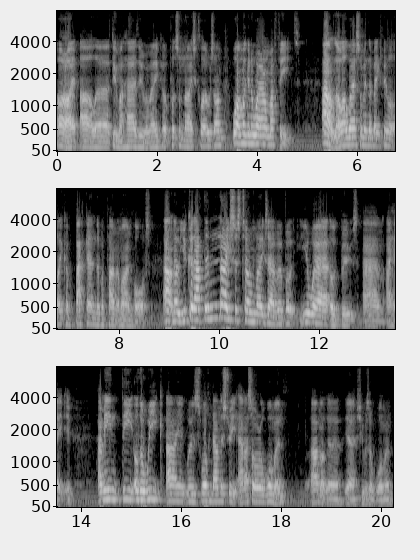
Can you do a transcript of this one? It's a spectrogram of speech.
all right, I'll uh, do my hair, do my makeup, put some nice clothes on. What am I going to wear on my feet? I don't know. I'll wear something that makes me look like a back end of a pantomime horse. I don't know. You could have the nicest toned legs ever, but you wear UGG boots, and I hate you. I mean, the other week I was walking down the street and I saw a woman. I'm not gonna. Yeah, she was a woman.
